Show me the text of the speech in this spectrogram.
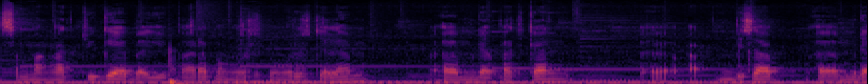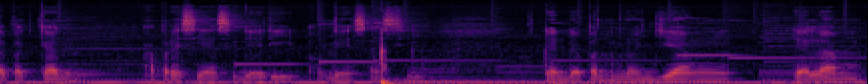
semangat juga bagi para pengurus-pengurus dalam e, mendapatkan e, bisa e, mendapatkan apresiasi dari organisasi dan dapat menunjang dalam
